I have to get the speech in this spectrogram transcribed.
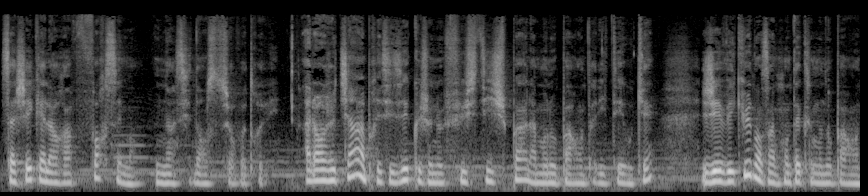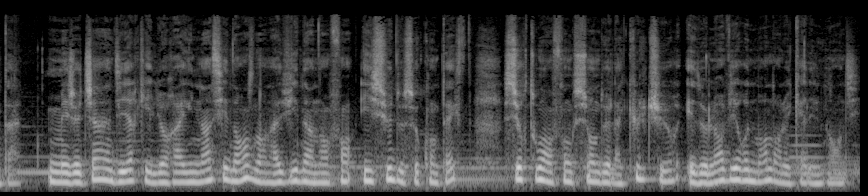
sachez qu'elle aura forcément une incidence sur votre vie. Alors je tiens à préciser que je ne fustige pas la monoparentalité, ok? J'ai vécu dans un contexte monoparental mais je tiens à dire qu'il y aura une incidence dans la vie d'un enfant issu de ce contexte, surtout en fonction de la culture et de l'environnement dans lequel il grandit.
